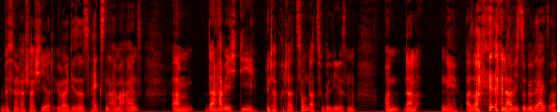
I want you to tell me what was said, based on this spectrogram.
ein bisschen recherchiert über dieses Hexen einmal eins. Ähm, dann habe ich die Interpretation dazu gelesen und dann, nee, also dann habe ich so gemerkt, so,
